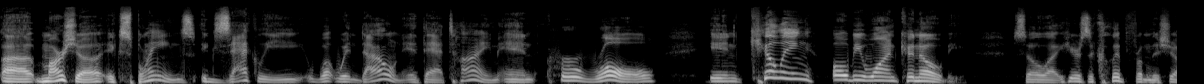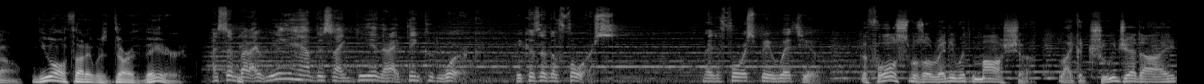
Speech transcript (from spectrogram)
uh, Marcia explains exactly what went down at that time and her role in killing Obi Wan Kenobi. So uh, here's a clip from the show. You all thought it was Darth Vader. I said, but I really have this idea that I think could work because of the Force. May the Force be with you. The Force was already with Marcia. Like a true Jedi,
